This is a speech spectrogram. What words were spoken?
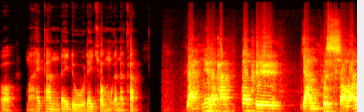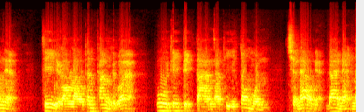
ก็มาให้ท่านได้ดูได้ชมกันนะครับ และนี่แหละครับก็คือ ยันพุทธซ้อนเนี่ยที่เราเราท่านท่านๆหรือว่าผู้ที่ติดตามนาทีต้องมนชแนลเนี่ยได้แนะน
